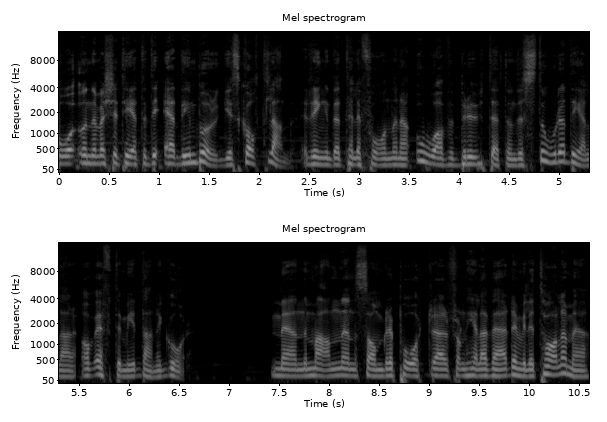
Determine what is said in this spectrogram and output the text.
På universitetet i Edinburgh i Skottland ringde telefonerna oavbrutet under stora delar av eftermiddagen igår. Men mannen som reportrar från hela världen ville tala med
